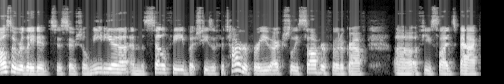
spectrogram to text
also related to social media and the selfie, but she's a photographer. You actually saw her photograph uh, a few slides back.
